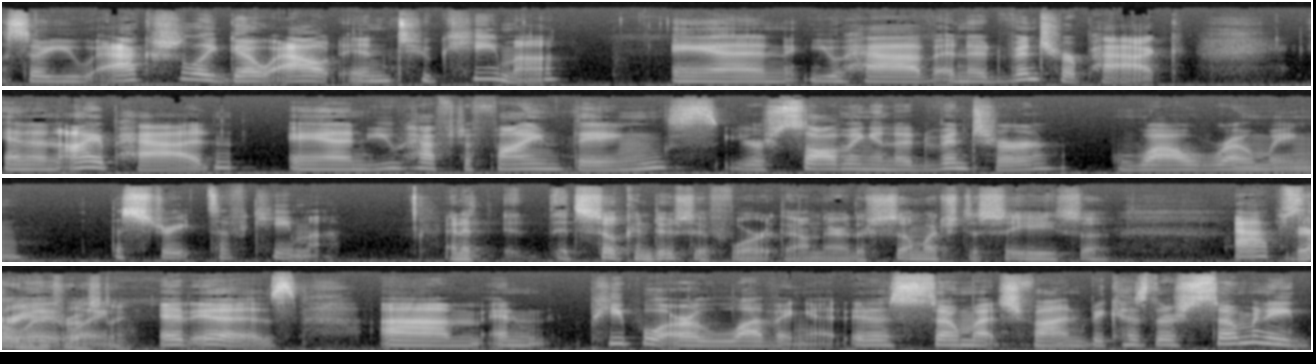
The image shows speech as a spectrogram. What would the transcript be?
So you actually go out into Kemah, and you have an adventure pack and an iPad, and you have to find things. You're solving an adventure while roaming the streets of Kemah. And it, it, it's so conducive for it down there. There's so much to see. So absolutely, very interesting. It is, um, and people are loving it. It is so much fun because there's so many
